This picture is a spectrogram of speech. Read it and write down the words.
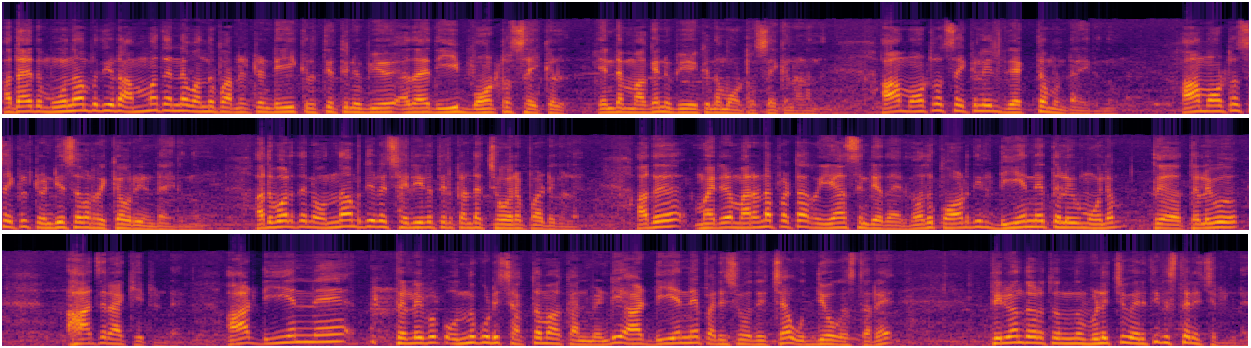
അതായത് മൂന്നാം പ്രതിയുടെ അമ്മ തന്നെ വന്ന് പറഞ്ഞിട്ടുണ്ട് ഈ കൃത്യത്തിന് ഉപയോഗ അതായത് ഈ മോട്ടോർ സൈക്കിൾ എന്റെ മകൻ ഉപയോഗിക്കുന്ന മോട്ടോർ സൈക്കിളാണെന്ന്. ആ മോട്ടോർ സൈക്കിളിൽ രക്തമുണ്ടായിരുന്നു. ആ motor cycle twenty seven recovery ഉണ്ടായിരുന്നു. അതുപോലെ തന്നെ ഒന്നാം പ്രതിയുടെ ശരീരത്തിൽ കണ്ട ചോരപ്പാടുകൾ അത് മരണപ്പെട്ട റിയാസിന്റെതായിരുന്നു അത് കോടതിയിൽ ഡി എൻ എ തെളിവ് മൂലം തെളിവ് ഹാജരാക്കിയിട്ടുണ്ട്. ആ ഡി എൻ എ തെളിവ് ഒന്നുകൂടി ശക്തമാക്കാൻ വേണ്ടി ആ ഡി എൻ എ പരിശോധിച്ച ഉദ്യോഗസ്ഥരെ തിരുവനന്തപുരത്ത് നിന്ന് വിളിച്ചു വരുത്തി വിസ്തരിച്ചിട്ടുണ്ട്.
